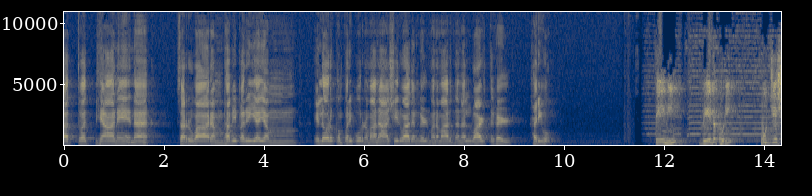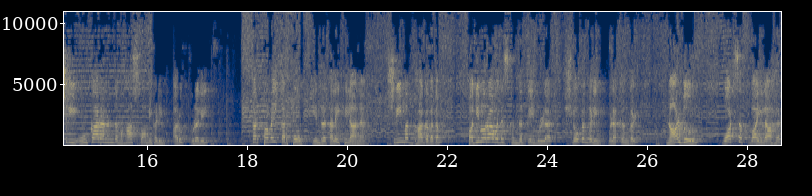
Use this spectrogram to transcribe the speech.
தத்துவத்தியானேன சர்வாரம்ப விபரியம் எல்லோருக்கும் பரிபூர்ணமான ஆசீர்வாதங்கள் மனமார்ந்த நல்வாழ்த்துகள். ஹரிவோம் தேனி வேதபுரி பூஜ்ய ஸ்ரீ ஓங்காரானந்த மகா சுவாமிகளின் அருப்புரலில் கற்பவை கற்போம் என்ற தலைப்பிலான ஸ்ரீமத் பாகவதம் பதினோராவது ஸ்கந்தத்தில் உள்ள ஸ்லோகங்களின் விளக்கங்கள் நாள்தோறும் வாட்ஸ்அப் வாயிலாக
